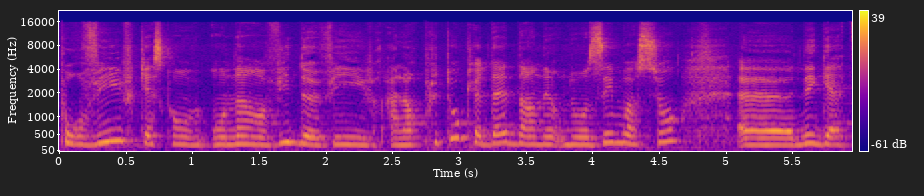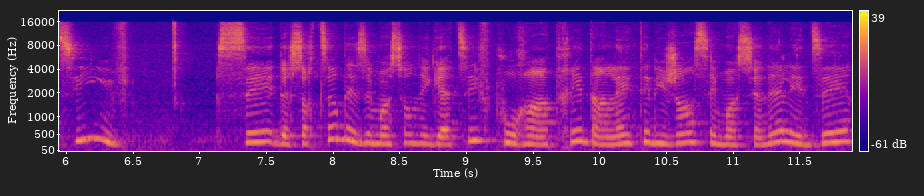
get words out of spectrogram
pour vivre qu'est-ce qu'on a envie de vivre. Alors, plutôt que d'être dans nos émotions euh, négatives, c'est de sortir des émotions négatives pour entrer dans l'intelligence émotionnelle et dire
